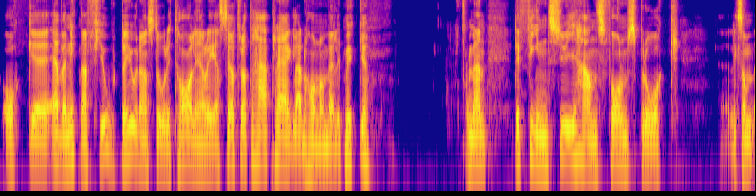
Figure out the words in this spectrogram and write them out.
och eh, även 1914 gjorde han en stor Italienresa. Jag tror att det här präglade honom väldigt mycket. Men det finns ju i hans formspråk liksom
